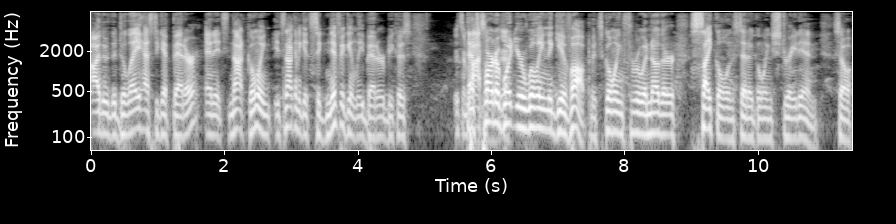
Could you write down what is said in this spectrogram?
either the delay has to get better and it's not going it's not going to get significantly better because it's that's part of what you're willing to give up. It's going through another cycle instead of going straight in. So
